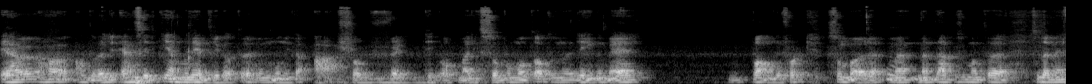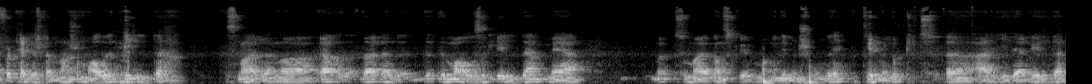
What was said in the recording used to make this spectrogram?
Jeg, hadde vel, jeg sitter ikke igjen med det inntrykket at Monica er så veldig oppmerksom, på en måte. At hun ligner mer vanlige folk som bare men, men det er ikke som at Så det er mer fortellerstemmen her som maler et bilde, snarere enn å Ja, det, det, det, det males et bilde med som er ganske mange dimensjoner i. Til og med lukt uh, er i det bildet.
